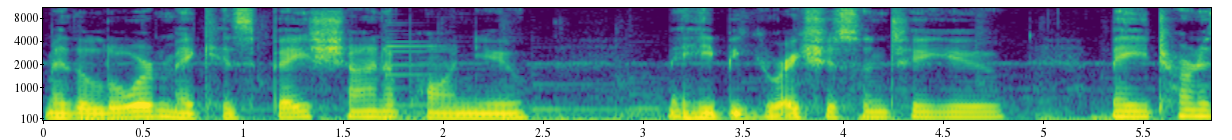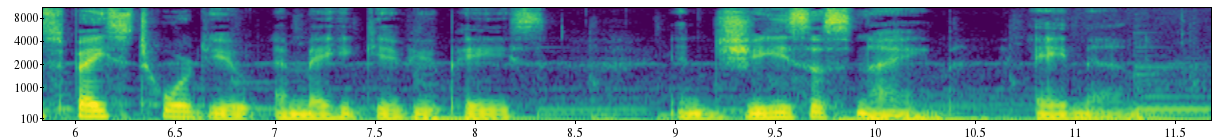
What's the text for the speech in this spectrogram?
May the Lord make his face shine upon you. May he be gracious unto you. May he turn his face toward you and may he give you peace. In Jesus' name, amen.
